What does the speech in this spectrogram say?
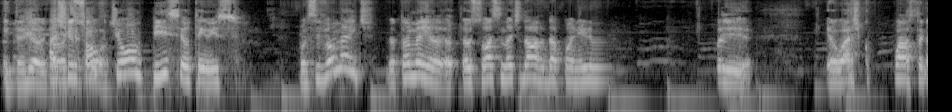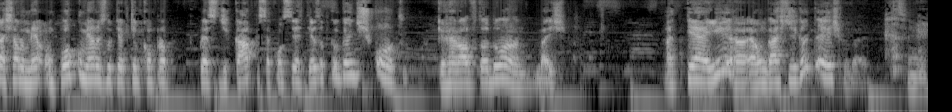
Entendeu? Então, Acho que tipo, só de One Piece eu tenho isso. Possivelmente. Eu também. Eu, eu sou assinante da, da Panini. E eu acho que eu posso ter gastado um pouco menos do que quem compra preço de capa, isso é com certeza, porque eu ganho desconto, que eu renovo todo ano. Mas até aí é, é um gasto gigantesco, velho. Sim.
